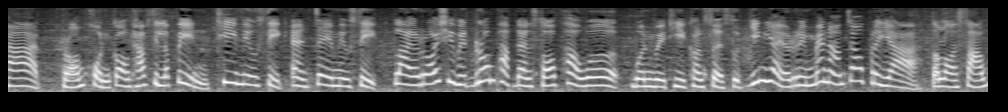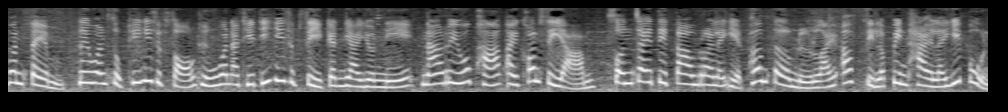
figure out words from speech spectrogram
ชาติ พร้อมขนกองทัพศิลปิน T-Music and J-Music หลายร้อยชีวิตร่วมผลักดันซอฟต์พาวเวอร์บนเวทีคอนเสิร์ตสุดยิ่งใหญ่ริมแม่น้ำเจ้าพระยา ตลอด 3 วันเต็ม ในวันศุกร์ที่ 22 ถึงวันอาทิตย์ที่ 24 กันยายนนี้ณริเวอร์พาร์คไอคอนสยาม สนใจติดตามรายละเอียดเพิ่มเติมหรือ line up ศิลปินไทยและญี่ปุ่น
